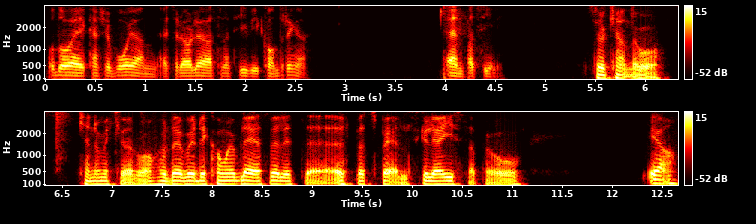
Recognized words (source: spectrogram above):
Och då är kanske Bojan ett rörligare alternativ i kontringar. Än Pazzini. Så kan det vara. Kan det mycket väl vara. Det, det kommer bli ett väldigt eh, öppet spel skulle jag gissa på. Ja,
